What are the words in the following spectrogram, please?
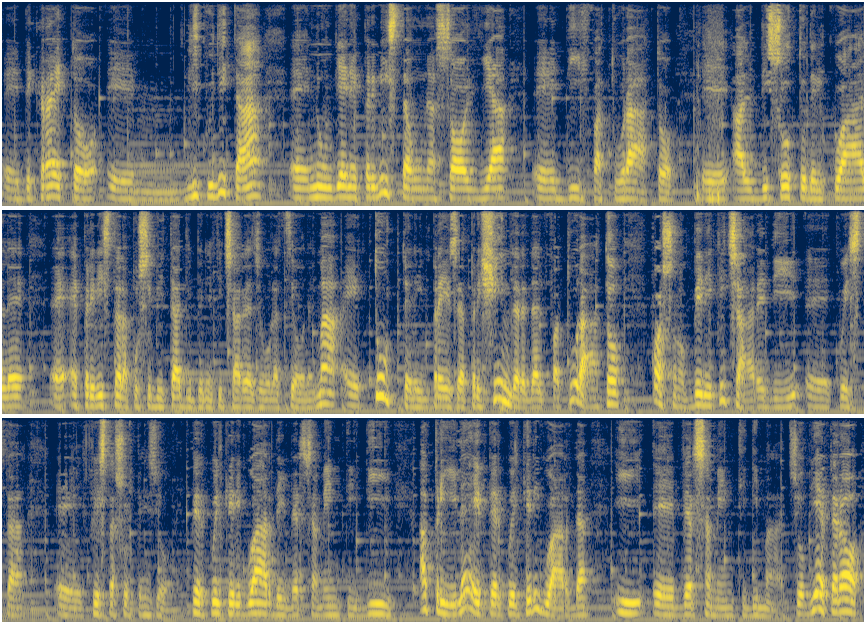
eh, decreto ehm, liquidità eh, non viene prevista una soglia eh, di fatturato eh, al di sotto del quale eh, è prevista la possibilità di beneficiare dell'agevolazione, ma tutte le imprese, a prescindere dal fatturato, possono beneficiare di questa, questa sospensione per quel che riguarda i versamenti di aprile e per quel che riguarda i eh, versamenti di maggio. Vi è però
